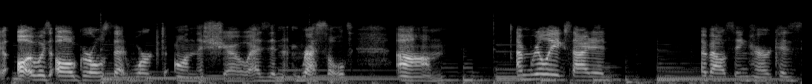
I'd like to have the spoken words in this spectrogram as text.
it was all girls that worked on the show, as in wrestled. Um, I'm really excited about seeing her because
